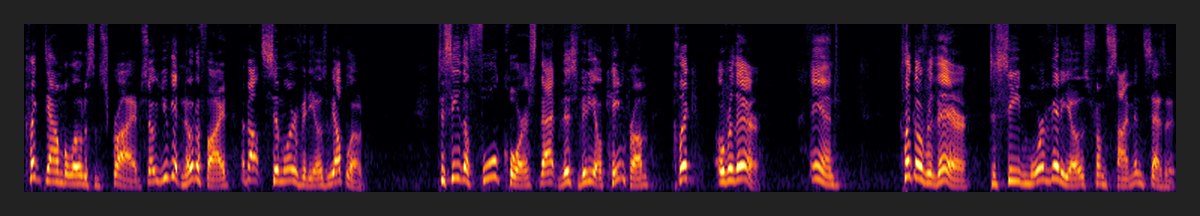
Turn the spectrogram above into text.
click down below to subscribe so you get notified about similar videos we upload. To see the full course that this video came from, click over there. And click over there to see more videos from Simon Sez IT.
